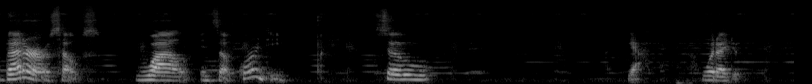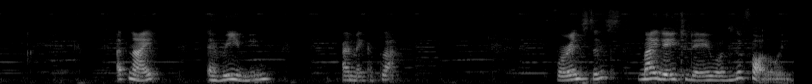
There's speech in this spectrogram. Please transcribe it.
better ourselves while in self quarantine? So, yeah, what I do. At night, every evening, I make a plan. For instance, my day today was the following.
